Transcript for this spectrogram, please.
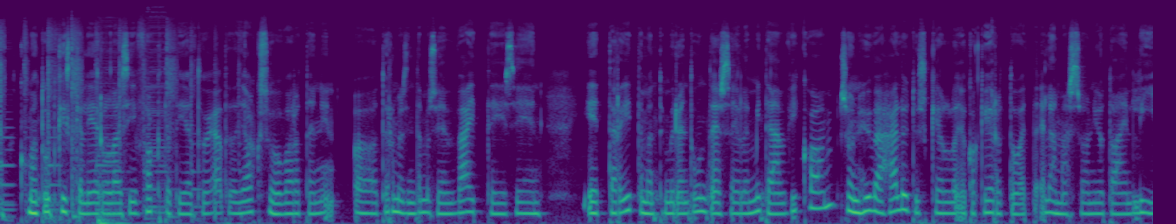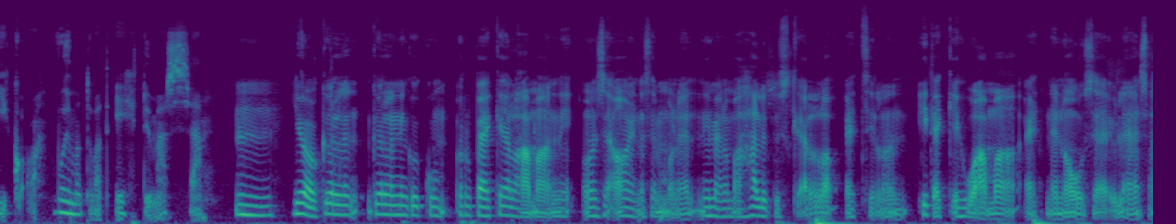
Kun mä tutkiskelin erilaisia faktatietoja tätä jaksoa varten, niin äh, törmäsin tämmöiseen väitteeseen, että riittämättömyyden tunteessa ei ole mitään vikaa. Se on hyvä hälytyskello, joka kertoo, että elämässä on jotain liikaa. Voimat ovat ehtymässä. Mm, joo, kyllä, kyllä niin kuin kun rupeaa kelaamaan, niin on se aina semmoinen nimenomaan hälytyskello, että silloin itsekin huomaa, että ne nousee yleensä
